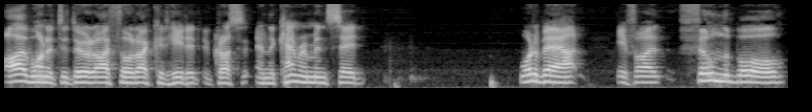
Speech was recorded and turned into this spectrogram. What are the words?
I wanted to do it. I thought I could hit it across, and the cameraman said, "What about if I film the ball,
